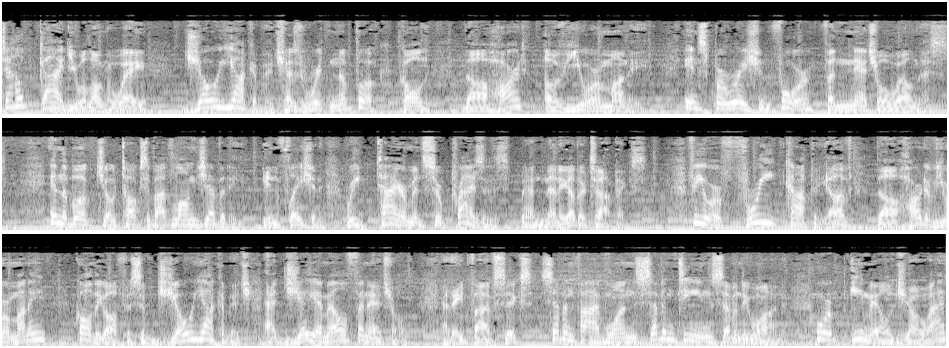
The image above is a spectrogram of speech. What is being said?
To help guide you along the way, Joe Yakovich has written a book called The Heart of Your Money Inspiration for Financial Wellness. In the book, Joe talks about longevity, inflation, retirement surprises, and many other topics. For your free copy of The Heart of Your Money, call the office of Joe Yakovich at JML Financial at 856 751 1771 or email Joe at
